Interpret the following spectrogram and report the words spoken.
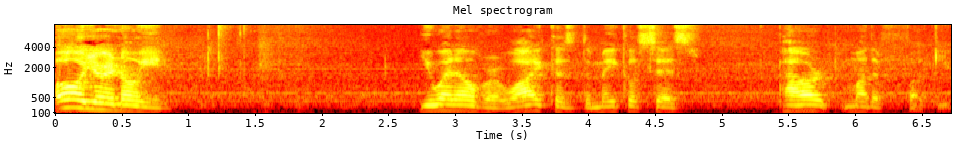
Oh, you're annoying. You went over. Why? Because the Mako says, power motherfuck you.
